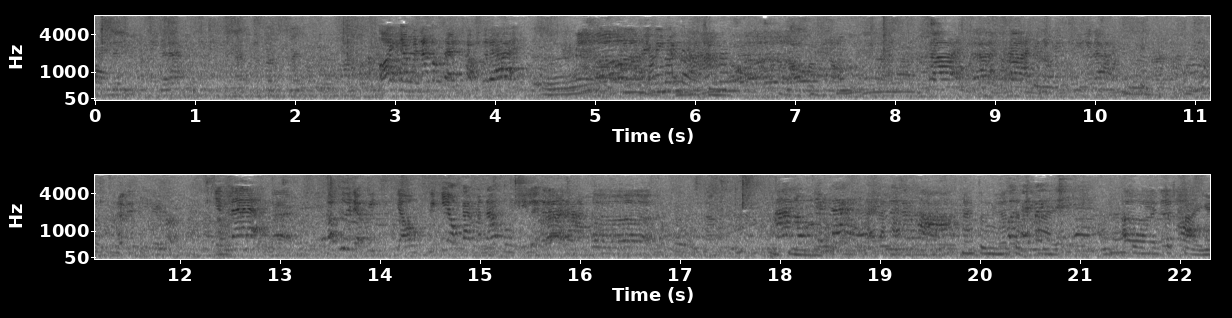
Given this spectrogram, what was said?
บายหนึ่งนะฮอ๋ยังเป็นนักกาแฟนคลับก็ได้เออเราให้พี่เป็ไม่ถือก็ได้เก็บแร่ก็คือเดี๋ยวพี่เดี๋ยวพี่เกี่ยวกันมานั่งตรงนี้เลยก็ได้นะคะเอออะเราเกมแรกของใครกันนะคะนะตรงนี้จะถ่ายเออจะถ่ายไง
